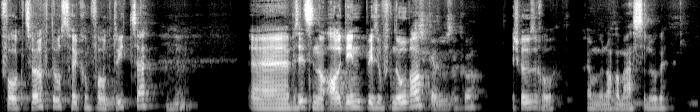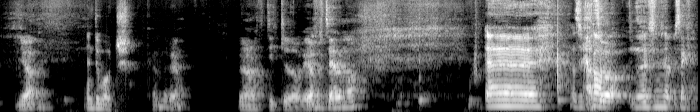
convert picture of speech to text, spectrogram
Folge 12 draus, heute kommt Folge 13. Mhm. Äh, bis jetzt sind noch alle drin, bis auf die Nova. Ist gerade rausgekommen? Ist gerade rausgekommen. Können wir nachher am Essen schauen, Ja, wenn du willst. können wir, ja. Noch den Titel schauen. Ja, erzähl mal. Äh, also ich kann... Also, nur dass ich sagen.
